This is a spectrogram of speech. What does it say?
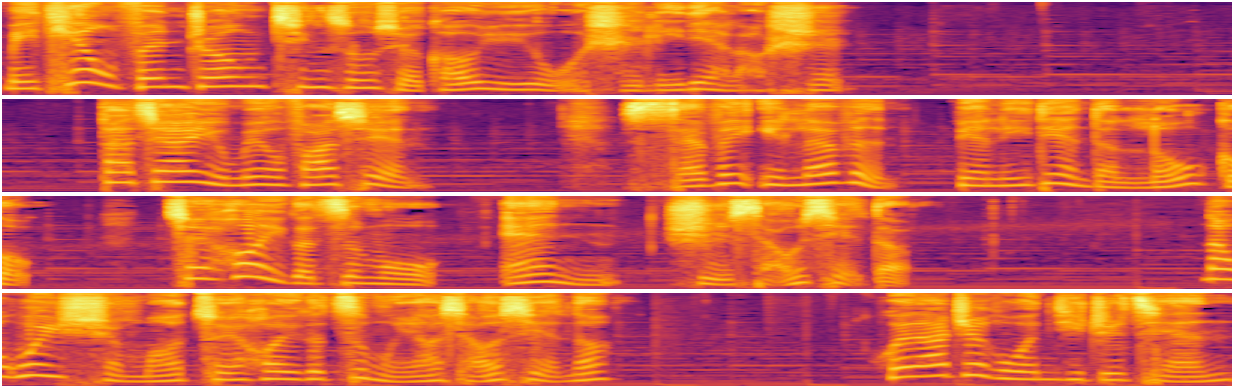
每天五分钟轻松学口语，我是李典老师。大家有没有发现，Seven Eleven 便利店的 logo 最后一个字母 N 是小写的？那为什么最后一个字母要小写呢？回答这个问题之前，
